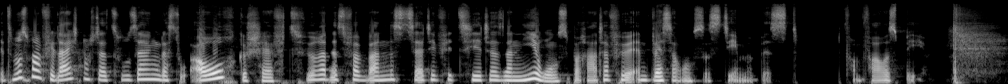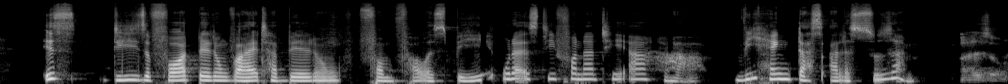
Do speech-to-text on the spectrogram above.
Jetzt muss man vielleicht noch dazu sagen, dass du auch Geschäftsführer des Verbandes zertifizierter Sanierungsberater für Entwässerungssysteme bist vom VSB. Ist diese Fortbildung, Weiterbildung vom VSB oder ist die von der TAH? Wie hängt das alles zusammen? Also,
